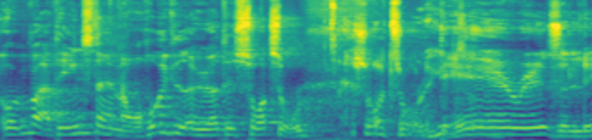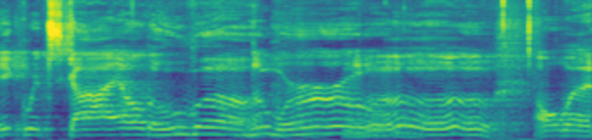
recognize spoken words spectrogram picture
åbenbart det eneste, han overhovedet gider at høre, det er sort sol. Sort sol, helt There is a liquid sky all over The world Og, øh,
